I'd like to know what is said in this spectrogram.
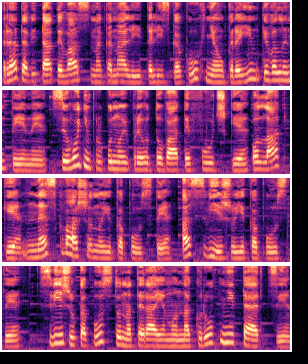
Рада вітати вас на каналі Італійська кухня Українки Валентини. Сьогодні пропоную приготувати фучки, оладки не з квашеної капусти, а свіжої капусти. Свіжу капусту натираємо на крупній терці.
